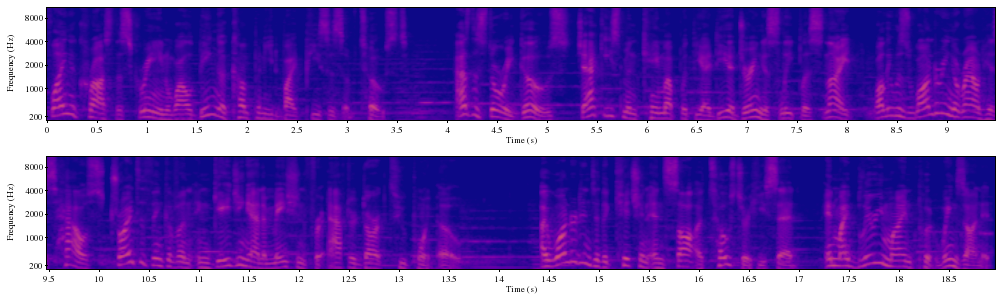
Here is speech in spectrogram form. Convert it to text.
flying across the screen while being accompanied by pieces of toast. As the story goes, Jack Eastman came up with the idea during a sleepless night while he was wandering around his house trying to think of an engaging animation for After Dark 2.0. I wandered into the kitchen and saw a toaster, he said, and my bleary mind put wings on it.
